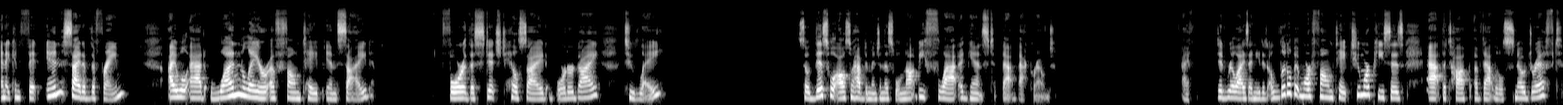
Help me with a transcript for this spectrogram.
and it can fit inside of the frame. I will add one layer of foam tape inside for the stitched hillside border die to lay. So this will also have dimension. This will not be flat against that background. I did realize I needed a little bit more foam tape, two more pieces at the top of that little snow drift.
